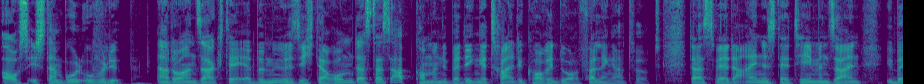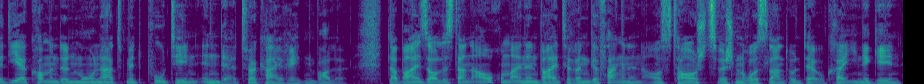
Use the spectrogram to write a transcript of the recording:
Aus Istanbul Uwe Lüb. Erdogan sagte, er bemühe sich darum, dass das Abkommen über den Getreidekorridor verlängert wird. Das werde eines der Themen sein, über die er kommenden Monat mit Putin in der Türkei reden wolle. Dabei soll es dann auch um einen weiteren Gefangenenaustausch zwischen Russland und der Ukraine gehen.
